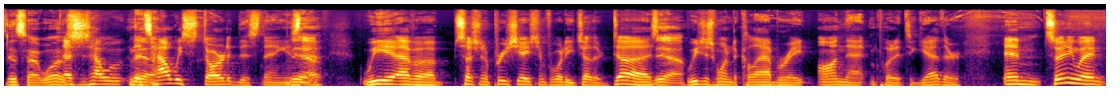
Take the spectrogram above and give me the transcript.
That's how it was. that's just how we, that's Yeah. how we started this thing. Is Yeah. that we have a such an appreciation for what each other does. Yeah. we just wanted to collaborate on that and put it together. And so anyway,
